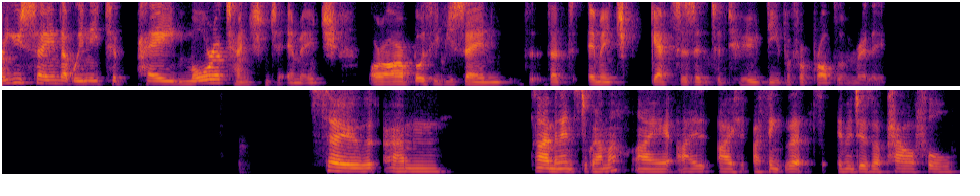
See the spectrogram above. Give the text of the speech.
are you saying that we need to pay more attention to image, or are both of you saying th- that image gets us into too deep of a problem, really? So um, I'm an Instagrammer. I, I, I, I think that images are powerful.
